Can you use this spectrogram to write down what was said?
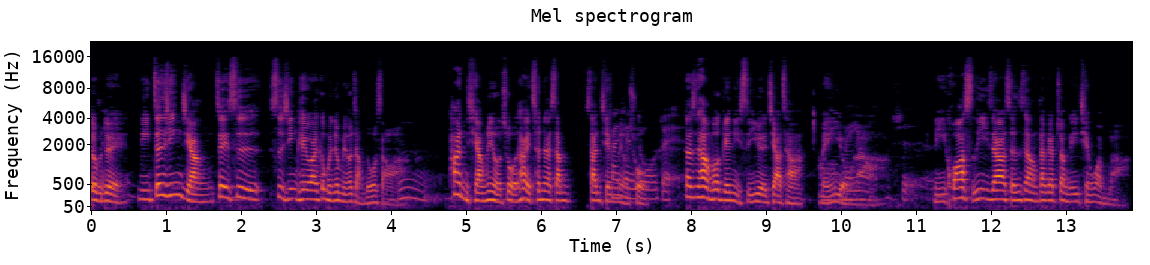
对不对？你真心讲，这次四星 KY 根本就没有涨多少啊。嗯，它很强没有错，它也撑在三三千没有错。对，但是它有没有给你十一月价差？没有啦。是，你花十亿在他身上，大概赚个一千万吧，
